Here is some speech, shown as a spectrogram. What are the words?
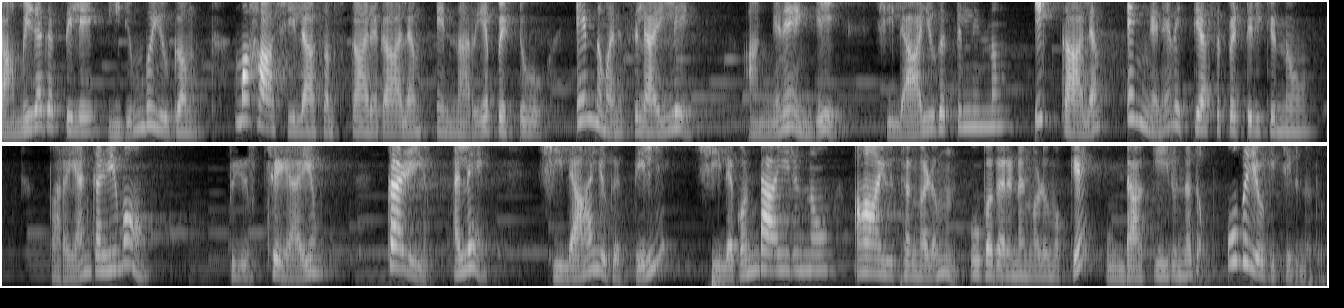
തമിഴകത്തിലെ ഇരുമ്പ് യുഗം മഹാശിലാ സംസ്കാരകാലം എന്നറിയപ്പെട്ടു എന്ന് മനസ്സിലായില്ലേ? അങ്ങനെയെങ്കിൽ ശിലായുഗത്തിൽ നിന്നും ഇക്കാലം എങ്ങനെ വ്യത്യാസപ്പെട്ടിരിക്കുന്നു? പറയാൻ കഴിയുമോ? തീർച്ചയായും കഴിയും അല്ലേ? ശിലായുഗത്തിൽ ശില കൊണ്ടായിരുന്നു ആയുധങ്ങളും ഉപകരണങ്ങളുമൊക്കെ ഉണ്ടാക്കിയിരുന്നതും ഉപയോഗിച്ചിരുന്നതും.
